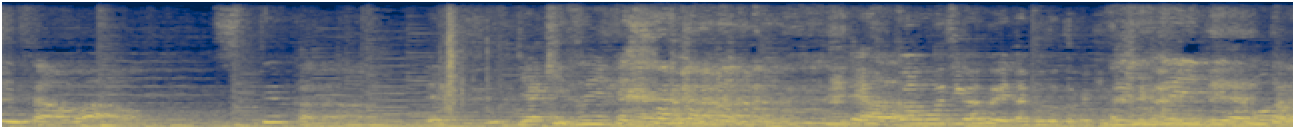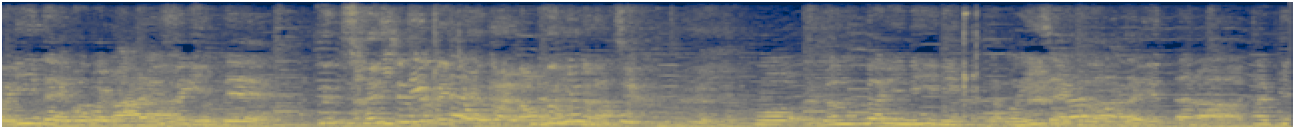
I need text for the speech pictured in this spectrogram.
でそれしんさんは知ってるかな？いや気づいてない。いや赤文字が増えたこととか気づ気づいてない。もう多分言いたいことがありすぎて。最初にめっちゃもうだんだん日に日に多分言いたいことが言ったら書き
